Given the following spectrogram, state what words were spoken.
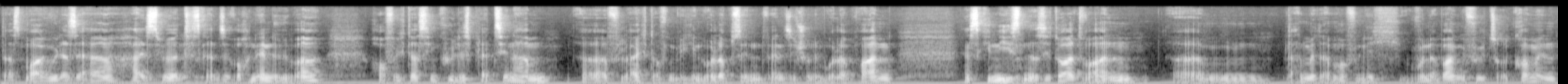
dass morgen wieder sehr heiß wird, das ganze Wochenende über, hoffe ich, dass Sie ein kühles Plätzchen haben, äh, vielleicht auf dem Weg in Urlaub sind, wenn Sie schon im Urlaub waren, es genießen, dass Sie dort waren, ähm, dann mit einem hoffentlich wunderbaren Gefühl zurückkommen,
